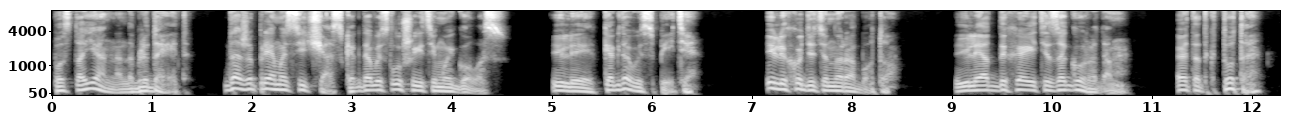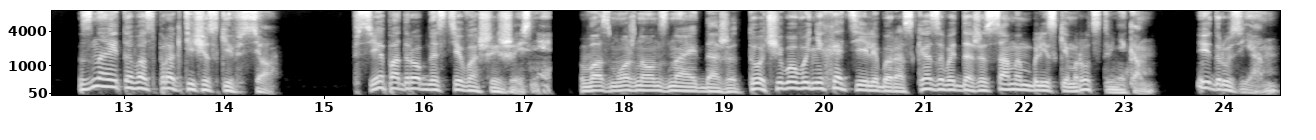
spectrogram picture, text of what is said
Постоянно наблюдает. Даже прямо сейчас, когда вы слушаете мой голос. Или когда вы спите. Или ходите на работу. Или отдыхаете за городом. Этот кто-то знает о вас практически все. Все подробности вашей жизни. Возможно, он знает даже то, чего вы не хотели бы рассказывать даже самым близким родственникам и друзьям.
